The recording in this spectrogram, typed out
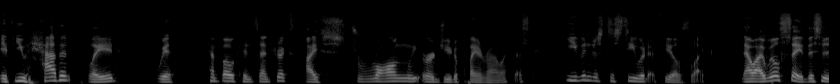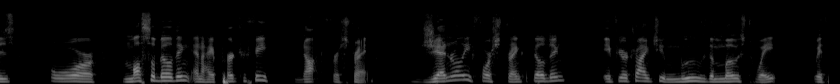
if you haven't played with tempo concentrics, I strongly urge you to play around with this, even just to see what it feels like. Now, I will say this is for muscle building and hypertrophy, not for strength. Generally, for strength building, if you're trying to move the most weight with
